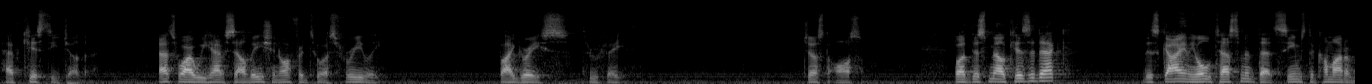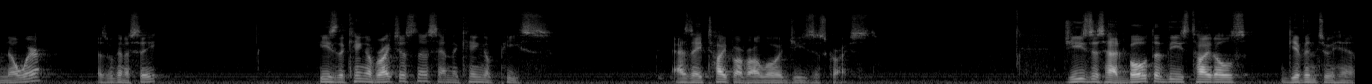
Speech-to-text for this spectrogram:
have kissed each other. That's why we have salvation offered to us freely by grace through faith. Just awesome. But this Melchizedek, this guy in the Old Testament that seems to come out of nowhere, as we're going to see, he's the king of righteousness and the king of peace as a type of our Lord Jesus Christ. Jesus had both of these titles given to him.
